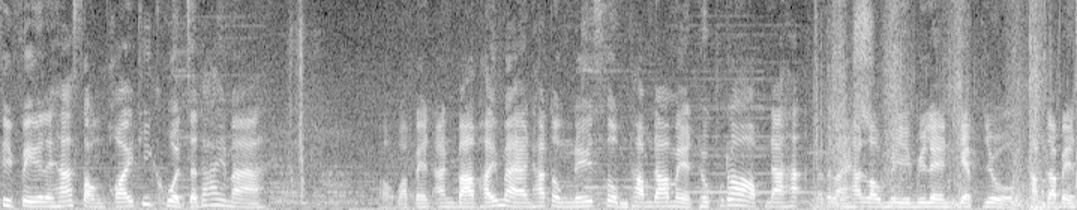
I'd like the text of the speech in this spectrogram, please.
ฟรีๆเลยฮะ2พอยที่ควรจะได้มา ออกมาเป็นอันบาไพแมนฮะตรงนี้สุ่มทำดาเมจทุกรอบนะฮะไม่เป็นไรฮะเรามีมิเลนเก็บอยู่ทำดาเมจ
